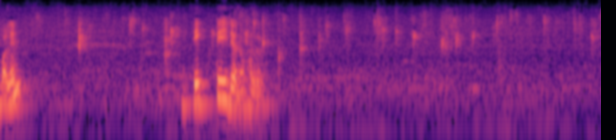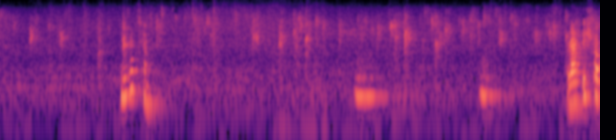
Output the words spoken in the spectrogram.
বলেন? দেখতেই যেন ভালো লাগে। দেখেছেন রাতে সব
